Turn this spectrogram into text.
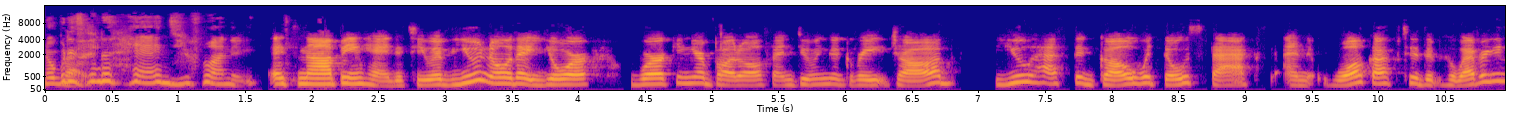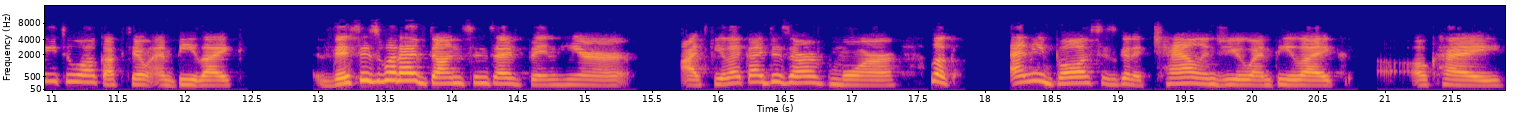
Nobody's Right. gonna hand you money. It's not being handed to you. If you know that you're working your butt off and doing a great job, you have to go with those facts and walk up to the whoever you need to walk up to and be like, this is what I've done since I've been here. I feel like I deserve more. Look, any boss is going to challenge you and be like, okay,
